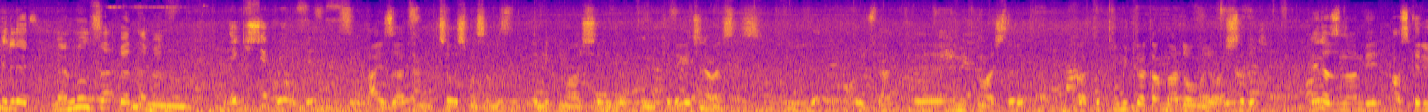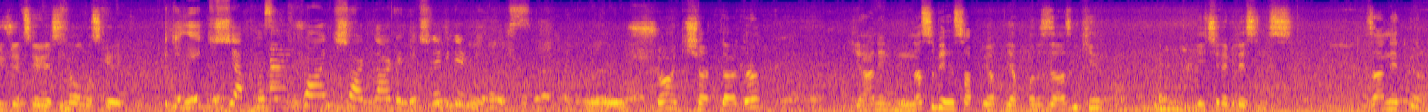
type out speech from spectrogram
Millet memnunsa ben de memnunum. Ek iş yapıyor musunuz? Hayır zaten çalışmasanız emekli maaşlarıyla bu ülkede geçinemezsiniz. O yüzden e, emekli maaşları artık komik rakamlarda olmaya başladı. En azından bir asgari ücret seviyesinde olması gerekiyor. Peki ek iş yapmasak şu anki şartlarda geçinebilir miyiz? E, şu anki şartlarda yani nasıl bir hesap yap- yapmanız lazım ki geçinebilesiniz? Zannetmiyorum.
